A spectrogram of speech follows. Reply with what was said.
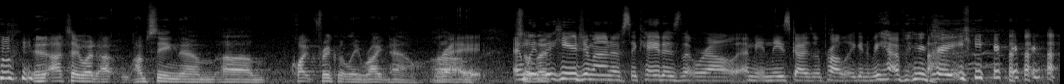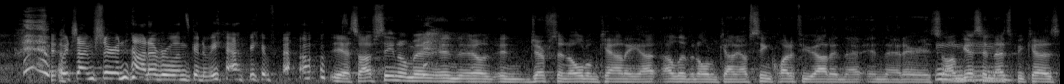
And I'll tell you what, I, I'm seeing them um, quite frequently right now. Um, right. And so with that- the huge amount of cicadas that were out, I mean, these guys are probably going to be having a great year, which I'm sure not everyone's going to be happy about. Yeah, so I've seen them in, in, you know, in Jefferson, Oldham County. I, I live in Oldham County. I've seen quite a few out in that in that area. So I'm guessing that's Mm-hmm. because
